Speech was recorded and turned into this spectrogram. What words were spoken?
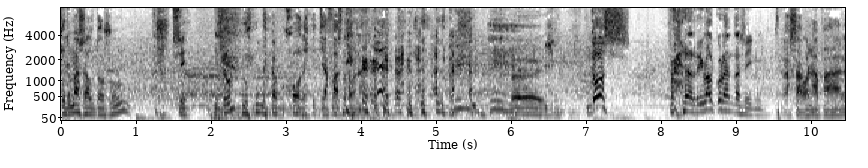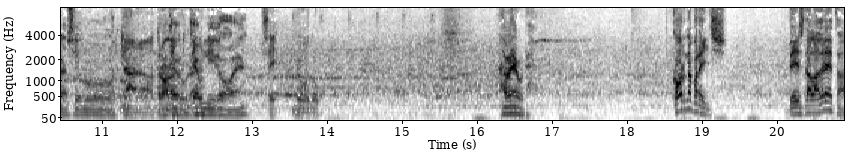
Firmes el 2-1? Sí. I tu? Joder, ja fa estona. Dos per arribar al 45. La segona part ha sigut... No, no, droga Déu, dura. Déu-n'hi-do, eh? Sí, dur, dur. A veure. Corna per ells. Des de la dreta.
